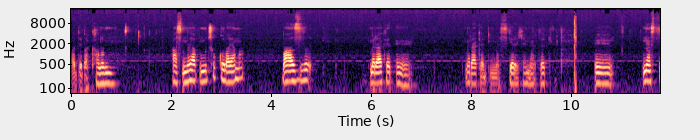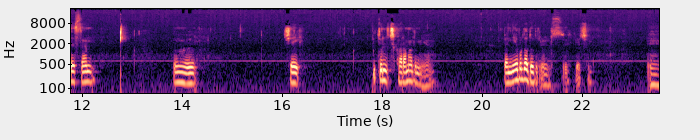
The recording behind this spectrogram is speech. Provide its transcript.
Hadi bakalım. Aslında yapımı çok kolay ama bazı merak et e, merak edilmesi gerekenler de e, nasıl desem e, şey bir türlü çıkaramadım ya. Ben niye burada durduruyorum sizi geçin. Ee,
